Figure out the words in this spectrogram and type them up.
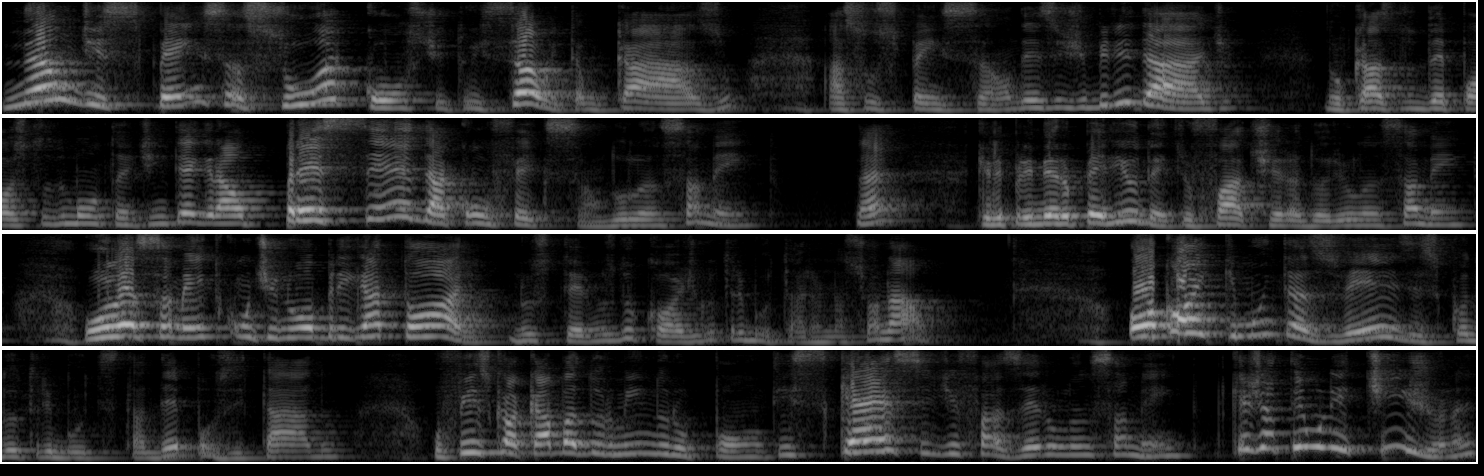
Não dispensa sua constituição. Então, caso a suspensão da exigibilidade, no caso do depósito do montante integral, preceda a confecção do lançamento, né? Aquele primeiro período entre o fato gerador e o lançamento, o lançamento continua obrigatório nos termos do Código Tributário Nacional. Ocorre que muitas vezes, quando o tributo está depositado, o fisco acaba dormindo no ponto, esquece de fazer o lançamento, porque já tem um litígio né,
